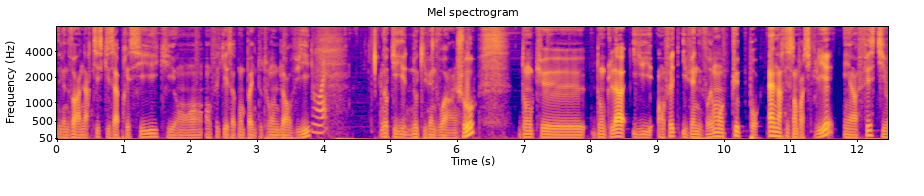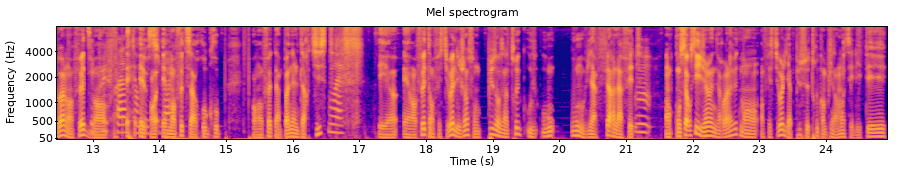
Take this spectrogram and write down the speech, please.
Ils viennent voir un artiste qu'ils apprécient, qui en, fait qui les accompagne tout au long de leur vie. Donc, ils, donc ils viennent voir un show. Donc, euh, donc là, ils, en fait, ils viennent vraiment que pour un artiste en particulier et un festival, en fait, ben, en, fait, ça regroupe en fait un panel d'artistes. Et, euh, et, en fait, en festival, les gens sont plus dans un truc où, où, où on vient faire la fête. Mm. En concert aussi, gens viennent faire la fête, mais en, festival, il n'y a plus ce truc. En plus, normalement, c'est l'été,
